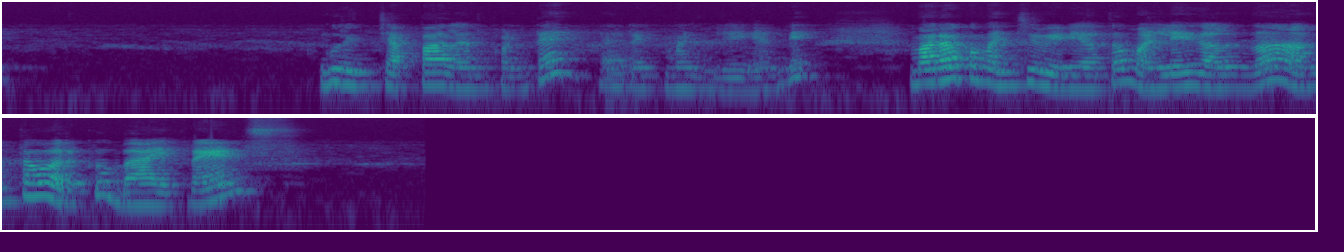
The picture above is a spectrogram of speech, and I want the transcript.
గురించి చెప్పాలనుకుంటే రికమెండ్ చేయండి. మరొక మంచి వీడియోతో మళ్ళీ కలుద్దాం. అంతవరకు బాయ్ ఫ్రెండ్స్.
